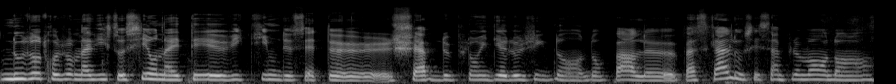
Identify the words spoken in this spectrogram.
nous autres journalistes aussi, on a été victimes de cette euh, chape de plomb idéologique dont, parle euh, Pascal, ou c'est simplement dans,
